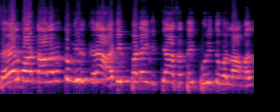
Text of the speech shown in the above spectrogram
செயல்பாட்டாளருக்கும் இருக்கிற அடிப்படை வித்தியாசத்தை புரிந்து கொள்ளாமல்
